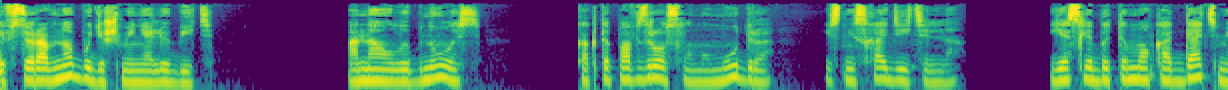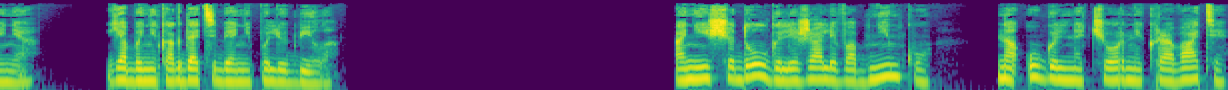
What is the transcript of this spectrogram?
Ты все равно будешь меня любить». Она улыбнулась, как-то по-взрослому, мудро и снисходительно. «Если бы ты мог отдать меня, я бы никогда тебя не полюбила». Они еще долго лежали в обнимку на угольно-черной кровати,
